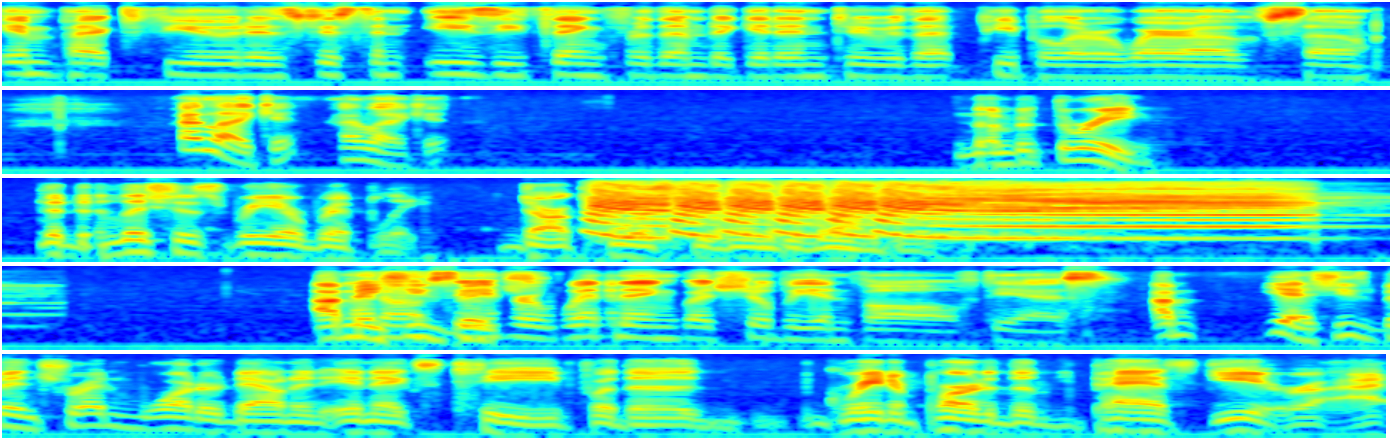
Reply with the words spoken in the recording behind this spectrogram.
Impact feud as just an easy thing for them to get into that people are aware of. So I like it. I like it. Number three, the delicious Rhea Ripley, dark horse. I mean, don't she's been her winning, but she'll be involved. Yes. I'm, yeah, she's been treading water down in NXT for the greater part of the past year. I,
